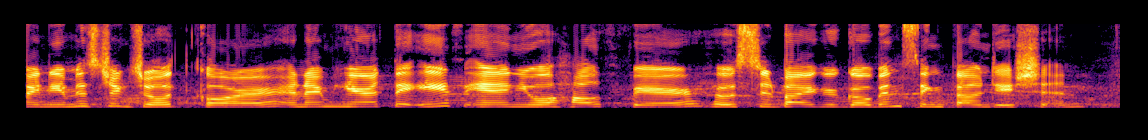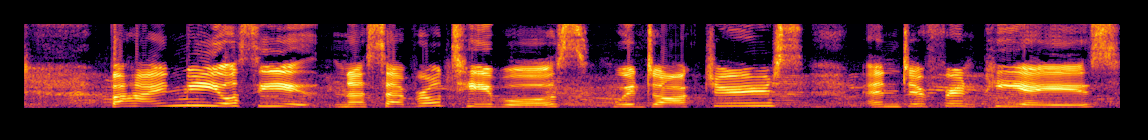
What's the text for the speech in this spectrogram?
My name is Jagjot Kaur and I'm here at the 8th Annual Health Fair hosted by Guru Gobind Singh Foundation. Behind me you'll see several tables with doctors and different PAs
